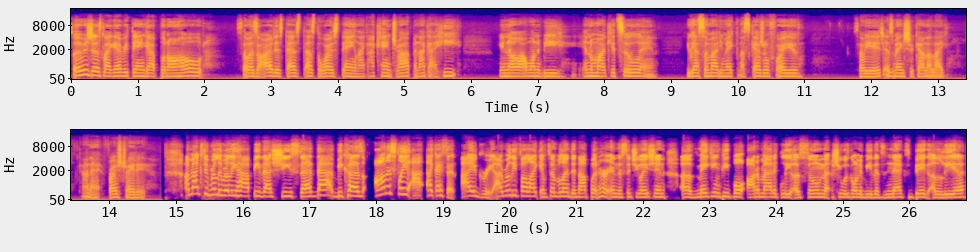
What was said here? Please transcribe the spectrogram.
So it was just like everything got put on hold. So as an artist, that's, that's the worst thing. Like I can't drop and I got heat. You know, I want to be in the market too. And you got somebody making a schedule for you. So yeah, it just makes you kind of like, kind of frustrated. I'm actually really, really happy that she said that because honestly, I, like I said, I agree. I really felt like if Timbaland did not put her in the situation of making people automatically assume that she was going to be this next big Aaliyah,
